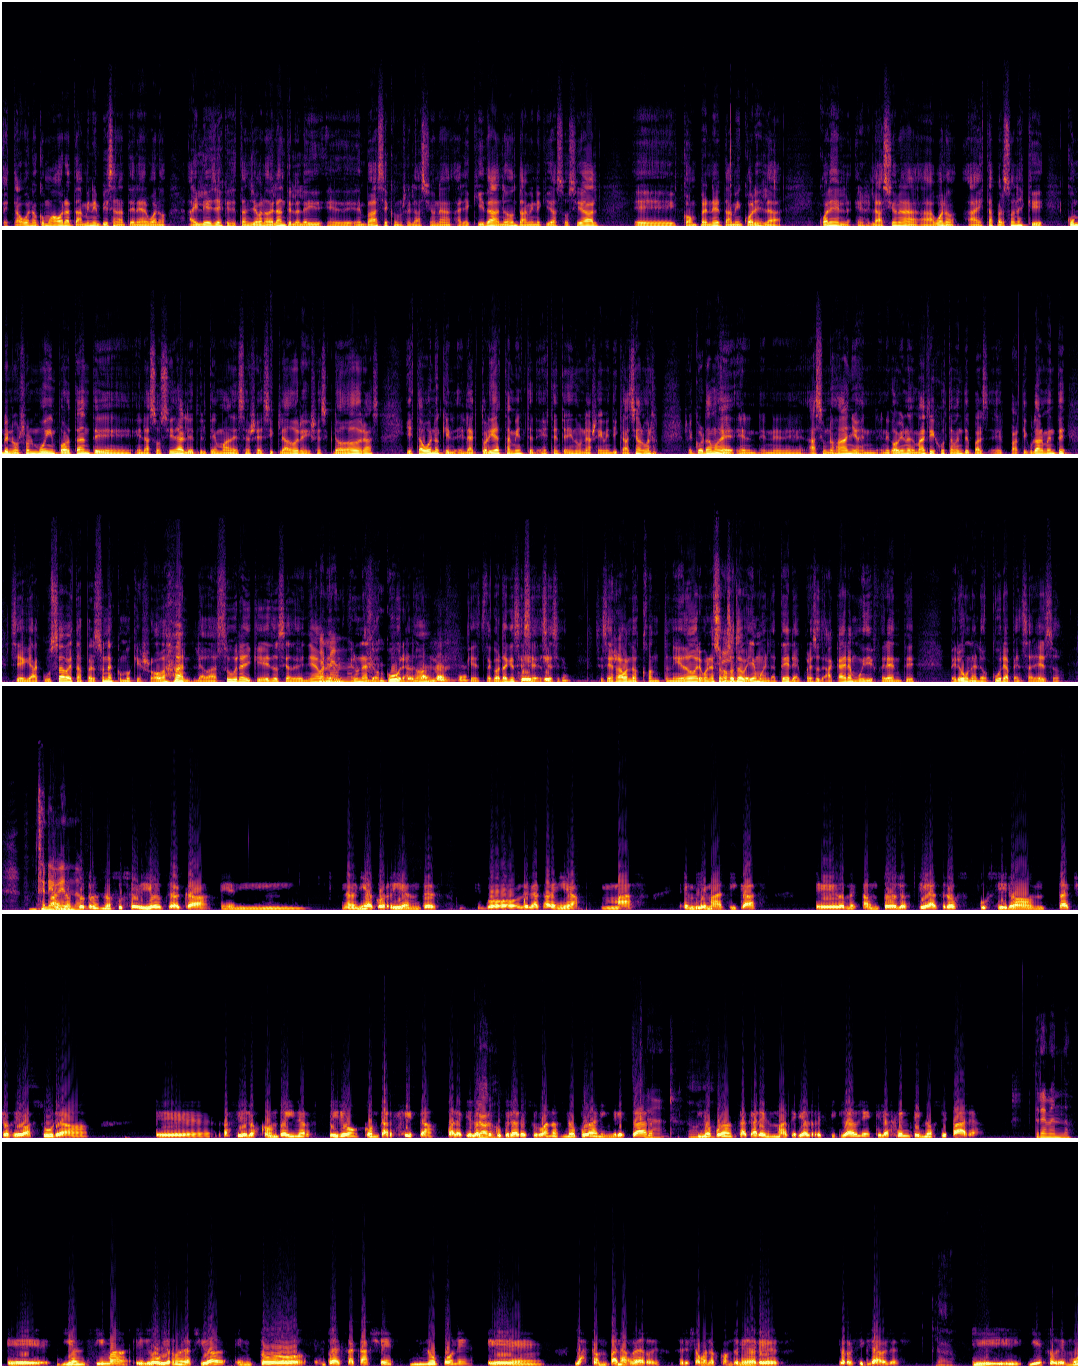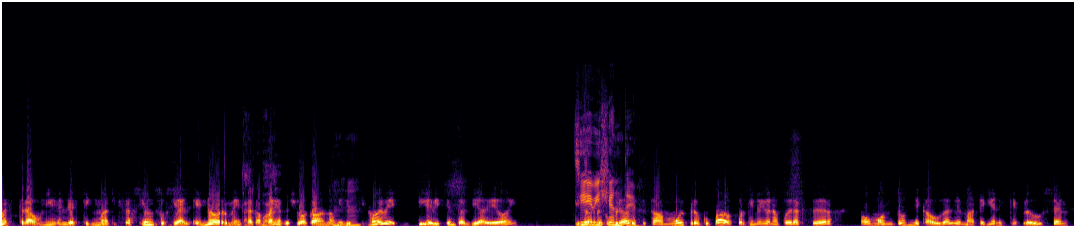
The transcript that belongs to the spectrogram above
Está bueno como ahora también empiezan a tener, bueno, hay leyes que se están llevando adelante, la ley eh, en base con relación a, la equidad, ¿no? También equidad social, eh, comprender también cuál es la, cuál es en, relación a, bueno, a estas personas que cumplen un rol muy importante en la sociedad, el, tema de ser recicladores y recicladoras, y está bueno que en, la actualidad también estén teniendo una reivindicación. Bueno, recordamos en, hace unos años en, el gobierno de Macri, justamente eh, particularmente se acusaba a estas personas como que robaban la basura y que ellos se adueñaban, era, una locura, ¿no? Que, ¿Te acordás que se, se cerraban los contenedores. Bueno, eso nosotros veíamos en la tele, por eso acá era muy diferente, pero una locura pensar eso. A nosotros nos sucedió que acá en la avenida Corrientes, tipo de las avenidas más emblemáticas, eh, donde están todos los teatros, pusieron tachos de basura eh, así de los containers, pero con tarjeta, para que los recuperadores urbanos no puedan ingresar y no, puedan sacar el material reciclable que la gente no separa. Tremendo. Eh, y encima el gobierno de la ciudad en todo en toda esa calle no pone eh, las campanas verdes, se le llaman los contenedores de reciclables. Claro. Y, y eso demuestra un nivel de estigmatización social enorme. Esa Tal campaña cual. se llevó a cabo en 2019 y sigue vigente al día de hoy. Y Sigue los vigente. recuperadores estaban muy preocupados porque no iban a poder acceder a un montón de caudal de materiales que producen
